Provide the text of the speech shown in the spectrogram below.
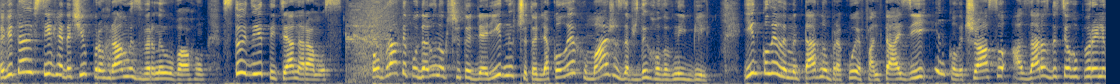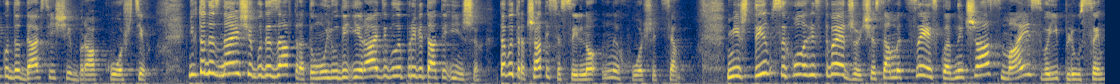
Вітаю всіх глядачів програми Зверни увагу. В студії Тетяна Рамус. Обрати подарунок чи то для рідних, чи то для колег майже завжди головний біль. Інколи елементарно бракує фантазії, інколи часу. А зараз до цього переліку додався ще брак коштів. Ніхто не знає, що буде завтра, тому люди і раді були привітати інших, та витрачатися сильно не хочеться. Між тим, психологи стверджують, що саме цей складний час має свої плюси.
